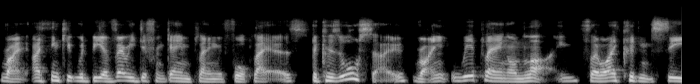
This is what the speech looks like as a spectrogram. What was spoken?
right, I think it would be a very different game playing with four players because also, right, we're playing online. So I couldn't see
